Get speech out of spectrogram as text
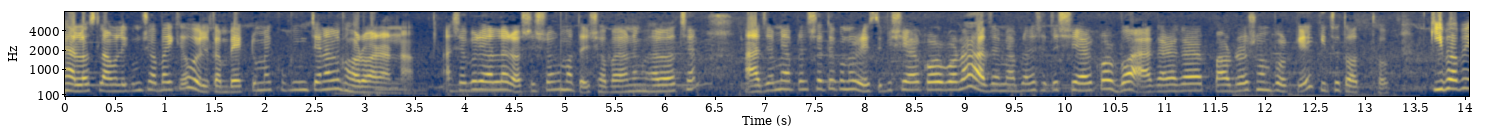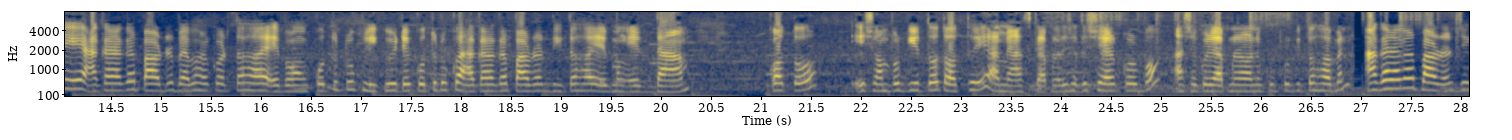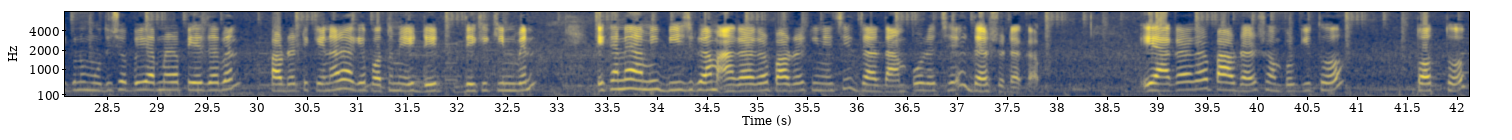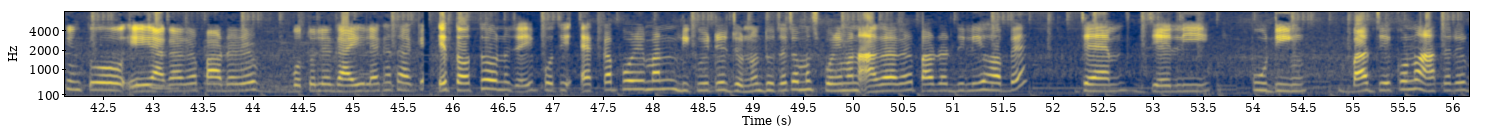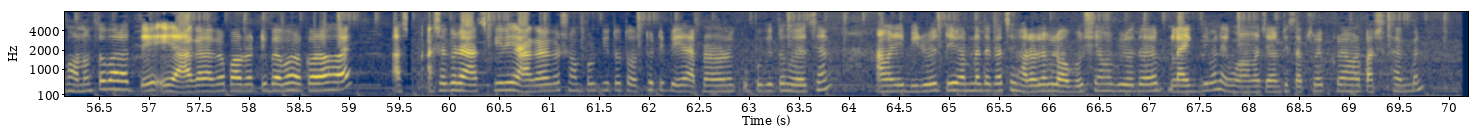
Hello, আসসালামু আলাইকুম সবাইকে। Welcome back to my cooking channel ঘরোয়া রান্না। আশা করি আল্লাহর অশেষ রহমতে সবাই অনেক ভালো আছেন। আজ আমি আপনাদের সাথে কোনো রেসিপি শেয়ার করব না। আজ আমি আপনাদের সাথে শেয়ার করব আগার আগার পাউডার সম্পর্কে কিছু তথ্য। কীভাবে এই আগার আগার পাউডার ব্যবহার করতে হয় এবং কতটুকু লিকুইডে কতটুকু আগার আগার পাউডার দিতে হয় এবং এর দাম কত? এই সম্পর্কিত তথ্যই আমি আজকে আপনাদের সাথে শেয়ার করব। আশা করি আপনারা অনেক উপকৃত হবেন। আগার আগার পাউডার যে কোনো মুদি শপেই আপনারা পেয়ে যাবেন। পাউডারটি কেনার আগে প্রথমে এই ডেট দেখে কিনবেন। এখানে আমি ২০ গ্রাম আগার আগার পাউডার কিনেছি, যার দাম পড়েছে দেড়শো টাকা। এই আগার আগার পাউডার সম্পর্কিত তথ্য কিন্তু এই আগার আগার পাউডারের বোতলের গায়ে লেখা থাকে। এ তথ্য অনুযায়ী প্রতি এক কাপ পরিমাণ লিকুইডের জন্য দু চা চামচ পরিমাণ আগার আগার পাউডার দিলেই হবে। জ্যাম জেলি পুডিং বা যে কোনো আচারের ঘনত্ব বাড়াতে এই আগার আগার পাউডারটি ব্যবহার করা হয়। আশা করি আজকের এই আগার আগার সম্পর্কিত তথ্যটি পেয়ে আপনারা অনেক উপকৃত হয়েছেন। আমার এই ভিডিওটি আপনাদের কাছে ভালো লাগলে অবশ্যই আমার ভিডিওতে লাইক দিবেন এবং আমার চ্যানেলটি সাবস্ক্রাইব করে আমার পাশে থাকবেন।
